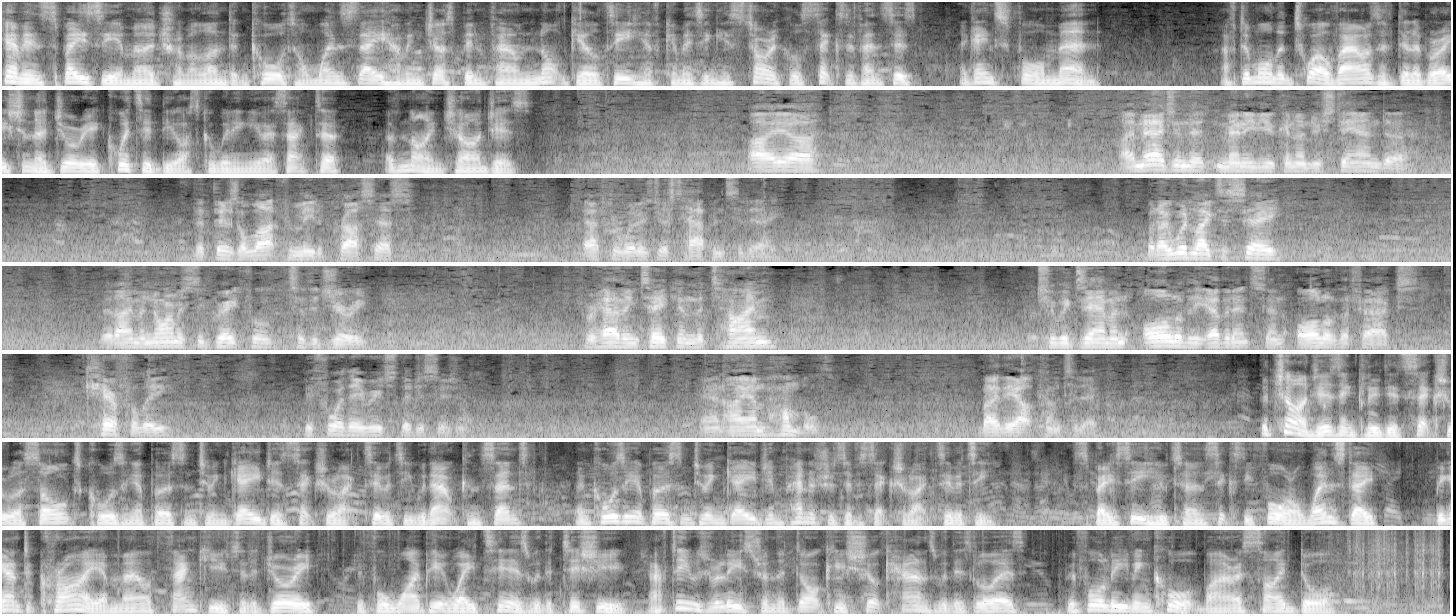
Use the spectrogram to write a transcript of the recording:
Kevin Spacey emerged from a London court on Wednesday having just been found not guilty of committing historical sex offences against four men. After more than 12 hours of deliberation, a jury acquitted the Oscar winning US actor of nine charges. I, uh, I imagine that many of you can understand uh, that there's a lot for me to process after what has just happened today. But I would like to say that I'm enormously grateful to the jury for having taken the time to examine all of the evidence and all of the facts carefully before they reach their decision. And I am humbled by the outcome today. The charges included sexual assault, causing a person to engage in sexual activity without consent, and causing a person to engage in penetrative sexual activity. Spacey, who turned 64 on Wednesday, began to cry and mouth thank you to the jury before wiping away tears with a tissue. After he was released from the dock, he shook hands with his lawyers before leaving court via a side door.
